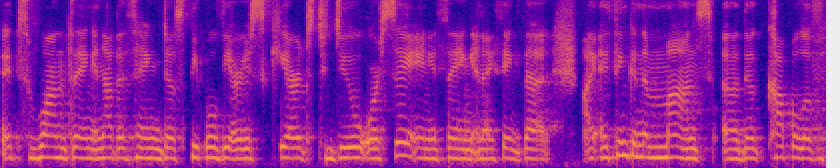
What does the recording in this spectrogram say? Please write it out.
it's one thing. Another thing does people very scared to do or say anything? And i think that i, I think in the months uh, the couple of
